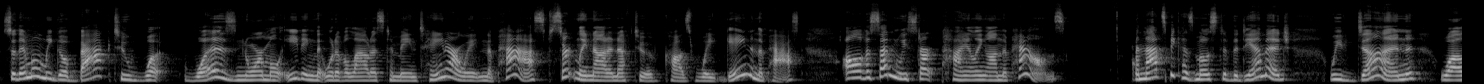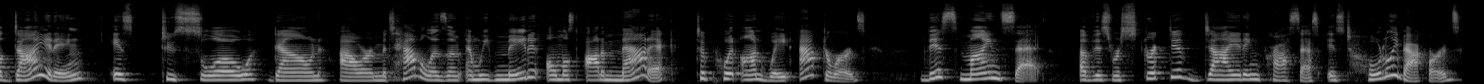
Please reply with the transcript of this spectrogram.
So then when we go back to what was normal eating that would have allowed us to maintain our weight in the past, certainly not enough to have caused weight gain in the past, all of a sudden we start piling on the pounds. And that's because most of the damage we've done while dieting is to slow down our metabolism, and we've made it almost automatic to put on weight afterwards. This mindset of this restrictive dieting process is totally backwards.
